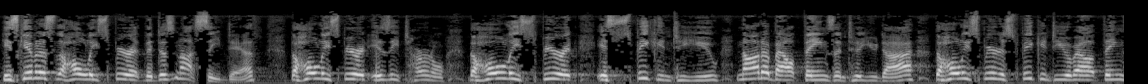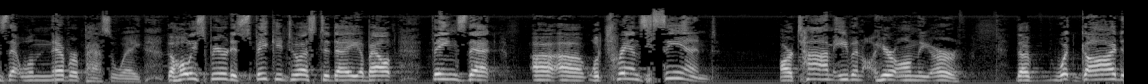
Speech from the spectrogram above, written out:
He's given us the Holy Spirit that does not see death. The Holy Spirit is eternal. The Holy Spirit is speaking to you not about things until you die. The Holy Spirit is speaking to you about things that will never pass away. The Holy Spirit is speaking to us today about things that uh, uh, will transcend our time even here on the earth. The, what God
